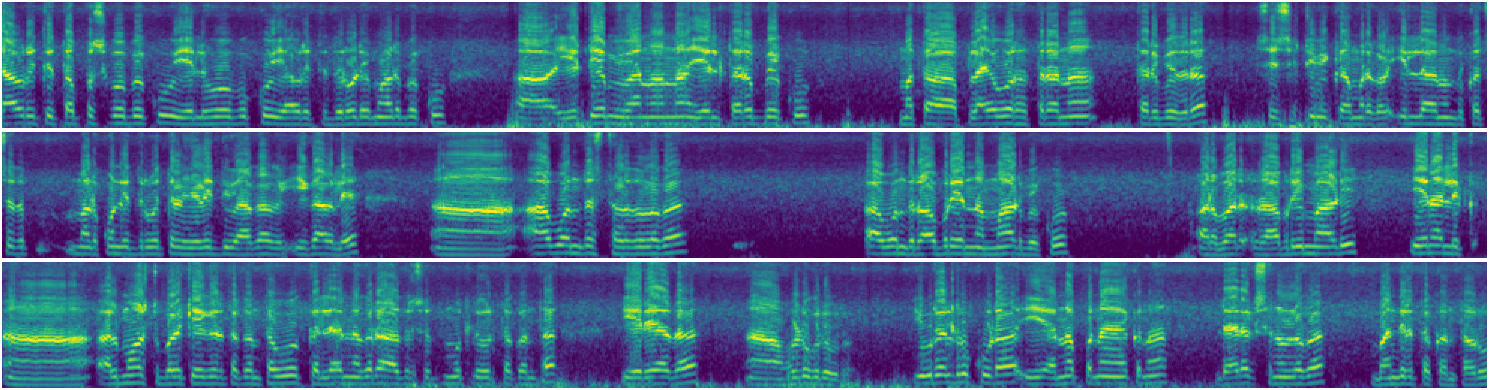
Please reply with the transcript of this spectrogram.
ಯಾವ ರೀತಿ ತಪ್ಪಿಸ್ಕೋಬೇಕು, ಎಲ್ಲಿ ಹೋಗಬೇಕು, ಯಾವ ರೀತಿ ದರೋಡೆ ಮಾಡಬೇಕು ಎ ಟಿ ಎಂ ವ್ಯಾನನ್ನು ಎಲ್ಲಿ ತರಬೇಕು, ಮತ್ತು ಫ್ಲೈಓವರ್ ಹತ್ರನ ತರಬಿದ್ರೆ ಸಿ ಸಿ ಟಿ ವಿ ಕ್ಯಾಮ್ರಾಗಳು ಇಲ್ಲ ಅನ್ನೋದು ಖಚಿತ ಮಾಡ್ಕೊಂಡಿದ್ರು ಅಂತೇಳಿ ಹೇಳಿದ್ವಿ. ಆಗಾಗ ಈಗಾಗಲೇ, ಆ ಒಂದು ಸ್ಥಳದೊಳಗೆ ಆ ಒಂದು ರಾಬರಿಯನ್ನು ಮಾಡಬೇಕು. ರಾಬರ್ ರಾಬರಿ ಮಾಡಿ ಏನಲ್ಲಿ ಆಲ್ಮೋಸ್ಟ್ ಬಳಕೆಯಾಗಿರ್ತಕ್ಕಂಥವು ಕಲ್ಯಾಣ ನಗರ ಅದ್ರ ಸುತ್ತಮುತ್ತಲು ಇರ್ತಕ್ಕಂಥ ಏರಿಯಾದ ಹುಡುಗರು ಇವರು ಇವರೆಲ್ಲರೂ ಕೂಡ ಈ ಅನ್ನಪ್ಪ ನಾಯಕನ ಡೈರೆಕ್ಷನ್ ಒಳಗೆ ಬಂದಿರತಕ್ಕಂಥವ್ರು.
